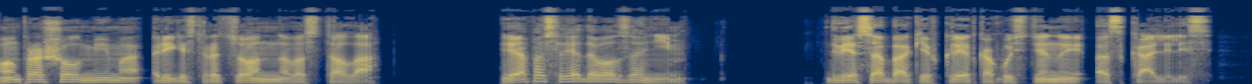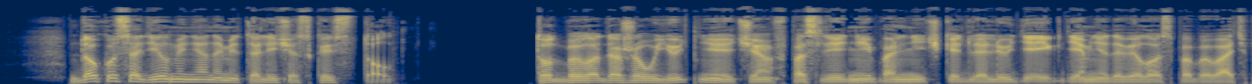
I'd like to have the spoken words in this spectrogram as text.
Он прошел мимо регистрационного стола. Я последовал за ним. Две собаки в клетках у стены оскалились. Док усадил меня на металлический стол. Тут было даже уютнее, чем в последней больничке для людей, где мне довелось побывать.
